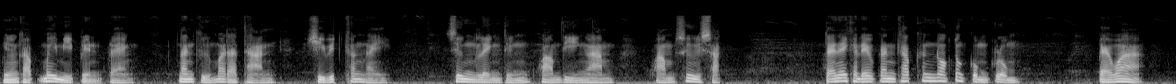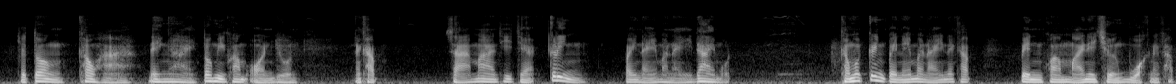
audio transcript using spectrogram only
พี่น้องครับไม่มีเปลี่ยนแปลง นั่นคือมาตรฐานชีวิตข้างใน ซึ่งเล็งถึงความดีงาม ความซื่อสัตย์ แต่ในขณะเดียวกันครับข้างนอกต้องกลมๆแปลว่าจะต้องเข้าหาได้ง่าย ต้องมีความอ่อนโยนนะครับ สามารถที่จะกลิ้งไปไหนมาไหนได้หมดคำว่ากลิ้งไปไหนมาไหนนะครับ เป็นความหมายในเชิงบวกนะครับ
